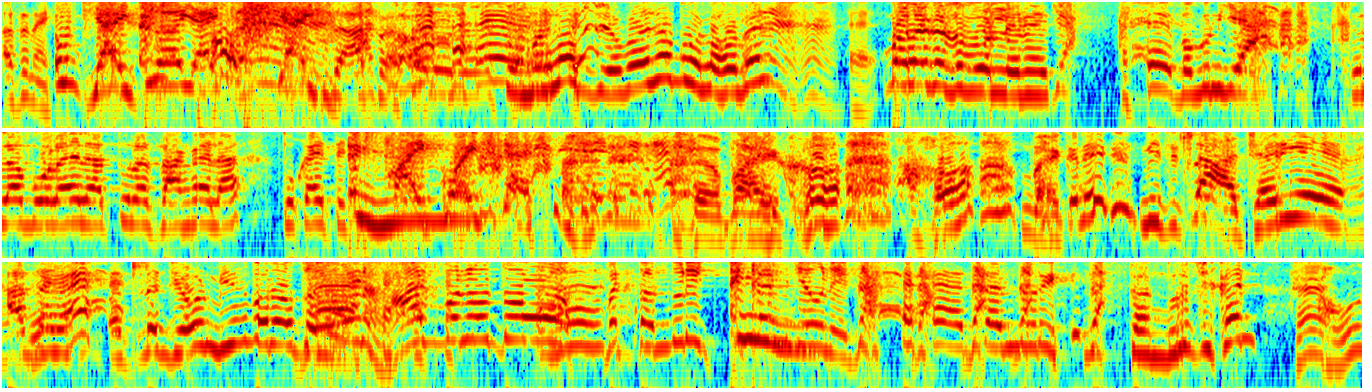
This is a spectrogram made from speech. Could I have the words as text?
असं नाही. यायचं यायचं यायचं. असं तुम्हाला जेवायला बोलवलं मला कसं बोलले नाही? हे, बघून घ्या. तुला बोलायला तुला सांगायला तू काय त्याची बायको आहे काय? बायको? अहो बायको नाही मी तिथला आचारी आहे. काय? तिथलं जेवण मीच बनवतो हाच बनवतो. मग तंदुरी चिकन घेऊन ये. जा, जा, जा. तंदुरी? तंदुरी चिकन? अहो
